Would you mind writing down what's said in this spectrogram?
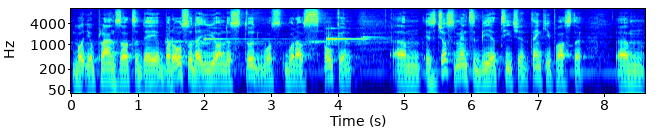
what your plans are today, but also that you understood what I've spoken um, it's just meant to be a teaching. Thank you, Pastor. Um,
